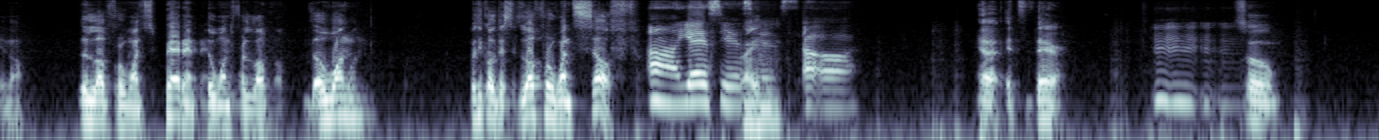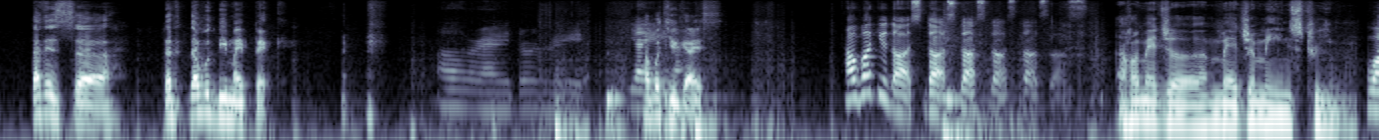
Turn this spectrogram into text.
you know, the love for one's parent, the one for love, the one. What do you call this? Love for oneself. Ah, yes, yes, Right? yes. Oo. Yeah, it's there. Mm-mm-mm. So that is uh, that that would be my pick. Alright, alright. Yeah, How about yeah, you yeah. guys? How about you, Dos? Dos, Dos, Dos, Dos, Dos. Ako medyo medyo mainstream. Wow.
